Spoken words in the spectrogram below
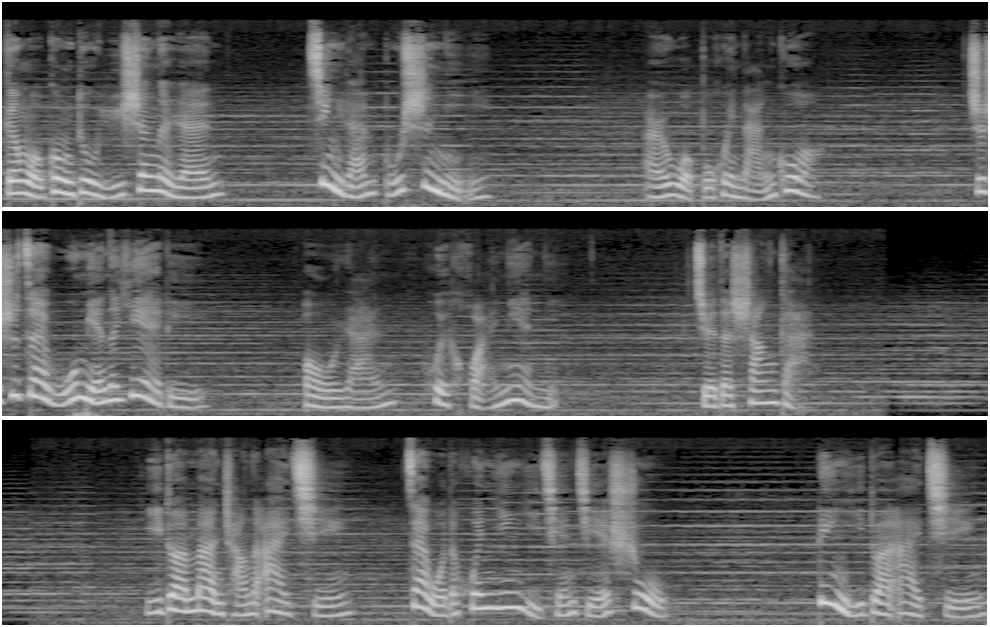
跟我共度余生的人。竟然不是你，而我不会难过，只是在无眠的夜里，偶然会怀念你，觉得伤感。一段漫长的爱情，在我的婚姻以前结束；另一段爱情，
